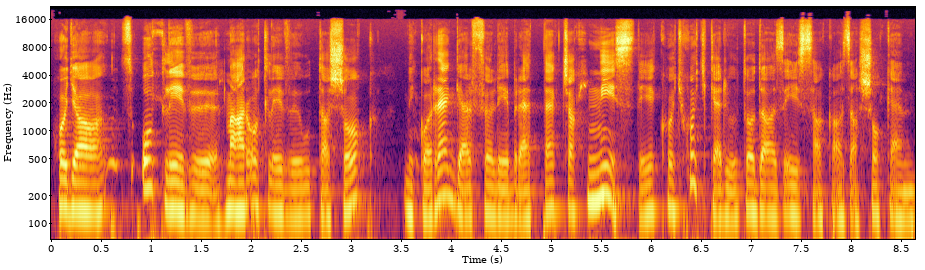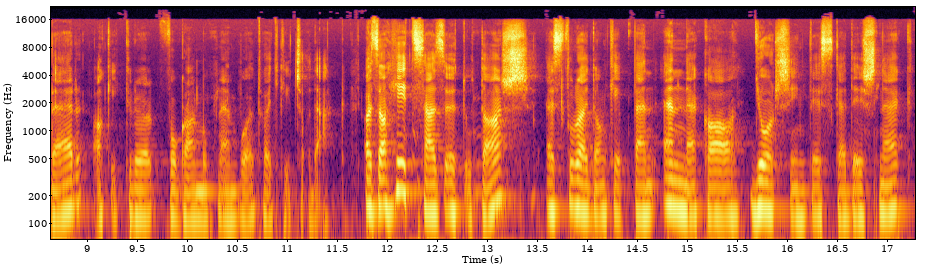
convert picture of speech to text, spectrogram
hogy az ott lévő, már ott lévő utasok mikor reggel fölébredtek, csak nézték, hogy hogy került oda az éjszaka az a sok ember, akikről fogalmuk nem volt, hogy kicsodák. Az a 705 utas, ez tulajdonképpen ennek a gyors intézkedésnek,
